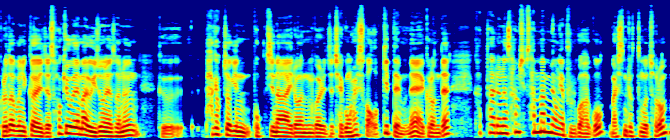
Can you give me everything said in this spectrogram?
그러다 보니까 이제 석유에만 의존해서는 그 파격적인 복지나 이런 걸 이제 제공할 수가 없기 때문에 그런데 카타르는 33만 명에 불과하고 말씀드렸던 것처럼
